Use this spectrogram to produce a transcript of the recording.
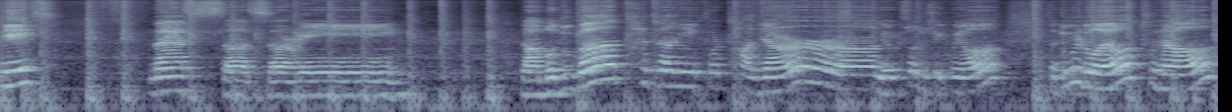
is necessary. 자, 모두가 타잔이 for 타잔 여기 써줄 수 있고요. 자, 누굴 도와요? To help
